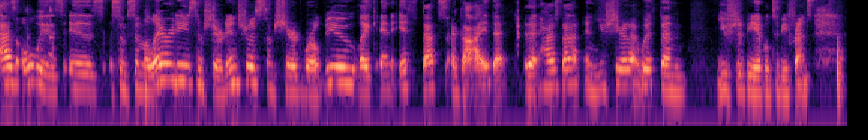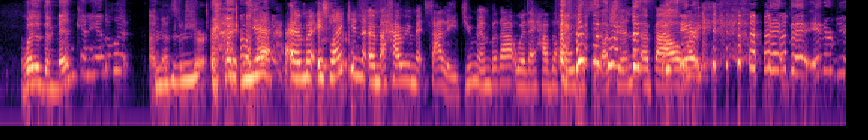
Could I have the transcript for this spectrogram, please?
as always is some similarities some shared interests some shared worldview like and if that's a guy that that has that and you share that with then you should be able to be friends whether the men can handle it i'm not so Mhm. sure yeah, um, it's like in um, Harry Met Sally. Do you remember that where they have the whole discussion This- about like the, the interview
